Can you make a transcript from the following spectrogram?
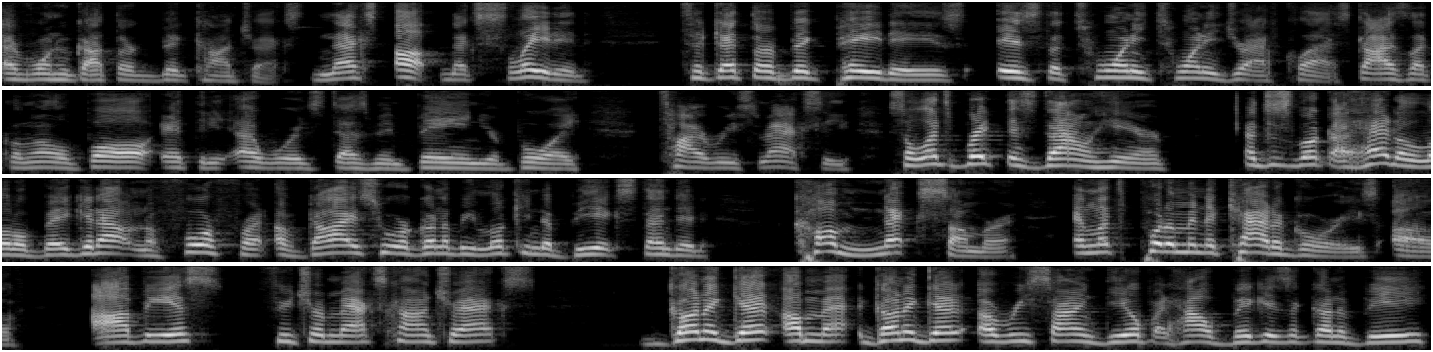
everyone who got their big contracts. Next up, next slated to get their big paydays is the 2020 draft class. Guys like LaMelo Ball, Anthony Edwards, Desmond Bane, your boy Tyrese Maxey. So let's break this down here and just look ahead a little bit, get out in the forefront of guys who are going to be looking to be extended come next summer. And let's put them into categories of obvious future max contracts, gonna get a ma- gonna get a re-signed deal, but how big is it gonna be?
